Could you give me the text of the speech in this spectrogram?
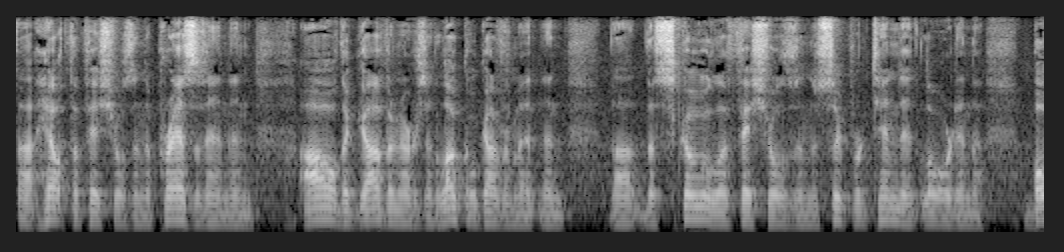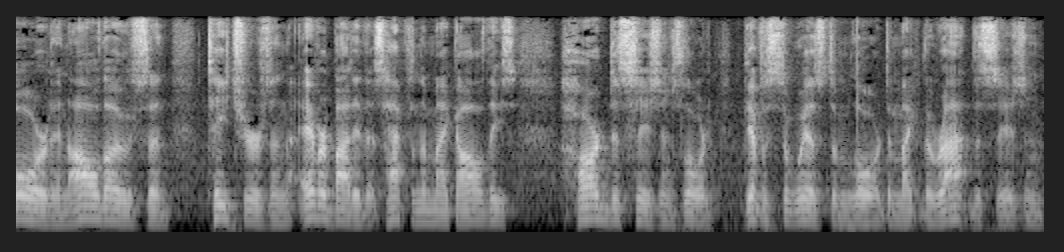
the health officials and the president and all the governors and local government and the, the school officials and the superintendent, Lord, and the board and all those and teachers and everybody that's having to make all these hard decisions, Lord. Give us the wisdom, Lord, to make the right decision.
